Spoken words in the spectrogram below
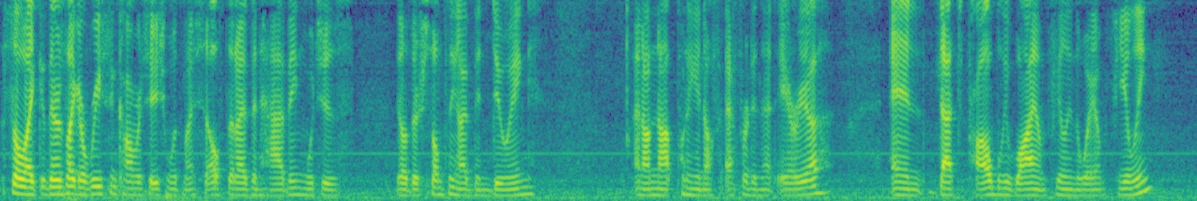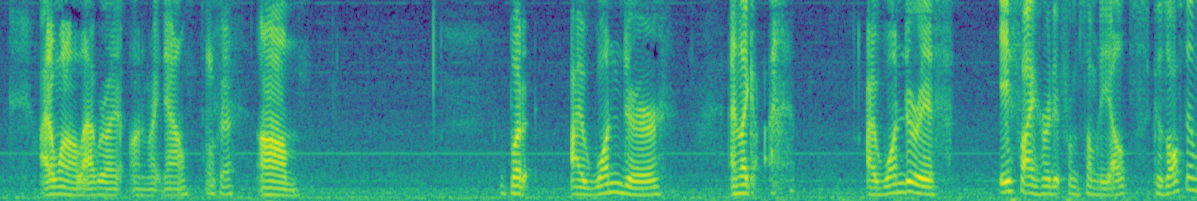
so like there's like a recent conversation with myself that I've been having, which is you know there's something I've been doing, and I'm not putting enough effort in that area, and that's probably why I'm feeling the way I'm feeling. I don't want to elaborate on right now. Okay. Um, but I wonder, and like, I wonder if if I heard it from somebody else, because often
